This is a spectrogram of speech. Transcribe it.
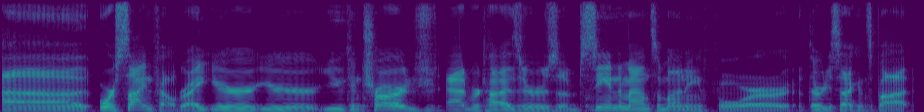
Uh, or Seinfeld, right? You're you're you can charge advertisers obscene amounts of money for a 30 second spot.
